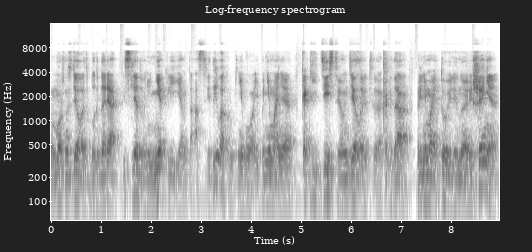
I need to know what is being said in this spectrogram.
можно сделать благодаря исследованию не клиента, а среды вокруг него и понимания, какие действия он делает, когда принимает то или иное решение,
